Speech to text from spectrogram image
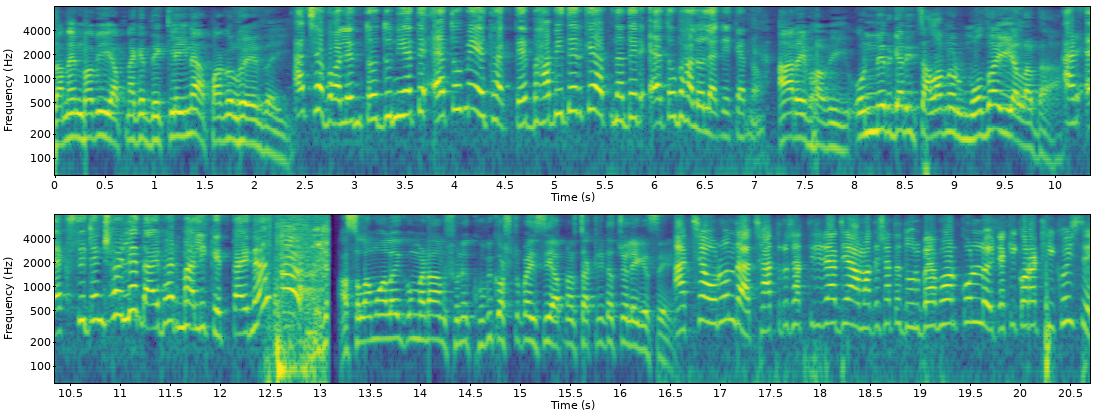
জানেন ভাবি আপনাকে দেখলেই না পাগল হয়ে যাই। আচ্ছা বলেন তো দুনিয়াতে এত মেয়ে থাকতে ভাবিদেরকে আপনাদের এত ভালো লাগে কেন? আরে ভাবি অন্যের গাড়ি চালানোর মজাই আলাদা। আর অ্যাক্সিডেন্ট হইলে দায়ভার মালিকের তাই না? আসসালামু আলাইকুম ম্যাডাম শুনে খুবই কষ্ট পাইছি আপনার চাকরিটা চলে গেছে। আচ্ছা অরুণ দা ছাত্রছাত্রীরা যে আমাদের সাথে দুর্ব্যবহার করল এটা কি করা ঠিক হয়েছে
